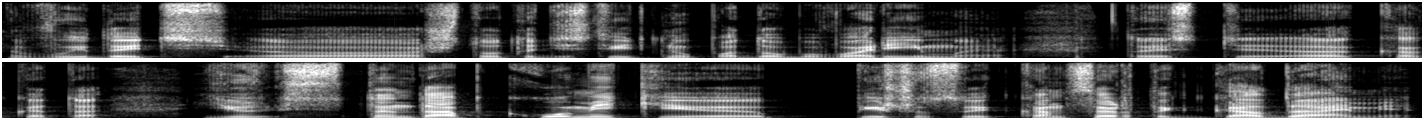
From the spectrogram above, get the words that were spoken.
выдать э, что-то действительно подобоваримое. То есть, э, как это, стендап-комики пишут свои концерты годами.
